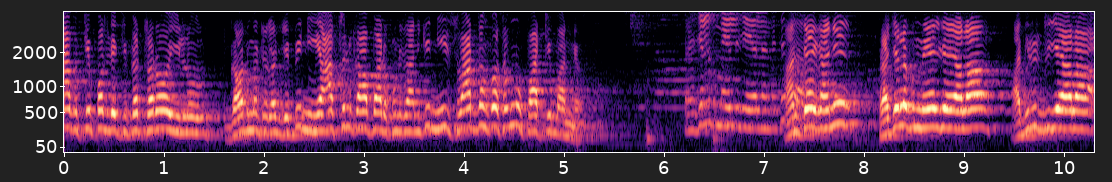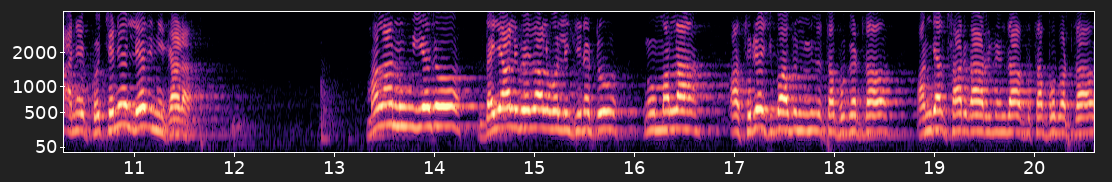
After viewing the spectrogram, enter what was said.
నాకు తిప్పలు తెచ్చి పెట్టారో వీళ్ళు గవర్నమెంట్ అని చెప్పి నీ ఆస్తులు కాపాడుకునే దానికి నీ స్వార్థం కోసం నువ్వు పార్టీ మారినావు. ప్రజలకు మేలు అంతేగాని ప్రజలకు మేలు చేయాలా అభివృద్ధి చేయాలా అనే క్వశ్చనే లేదు నీ కాడ. మళ్ళా నువ్వు ఏదో దయాలు వేదాలు వల్లించినట్టు నువ్వు మళ్ళా ఆ సురేష్ బాబు మీద తప్పు పెడతావు అంజద్ సార్ గారి మీద తప్పు పెడతావు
